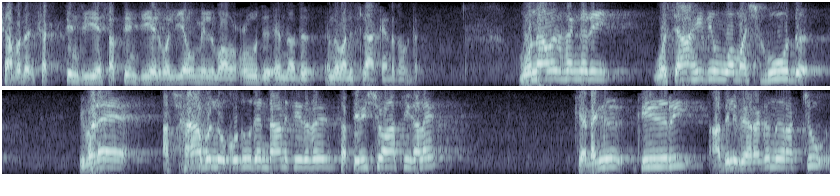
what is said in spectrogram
ശബദ ശക്തിയും ചെയ്യ സത്യം ചെയ്യൽ വലിയവുമിൽ മൗഊദ് എന്നത് എന്ന് മനസ്സിലാക്കേണ്ടതുണ്ട്. മൂന്നാമത് സംഗതി വഷാഹിദും വ മഷ്ഹൂദ്. ഇവിടെ അഷാബുൽ ഹുദൂദ് എന്താണ് ചെയ്തത്? സത്യവിശ്വാസികളെ കിടങ്ങ് കീറി അതിൽ വിറക് നിറച്ചു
